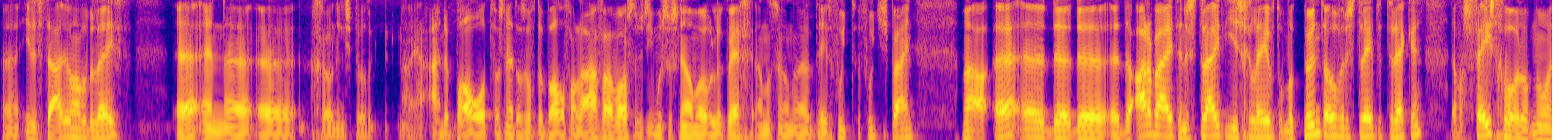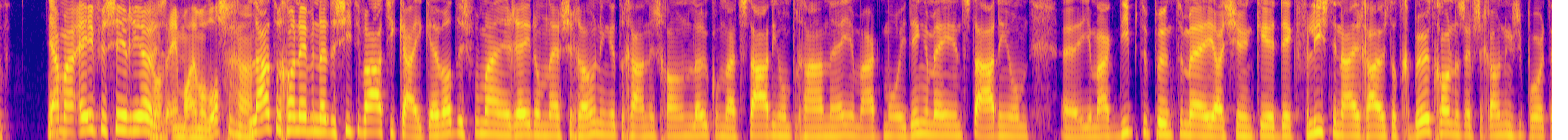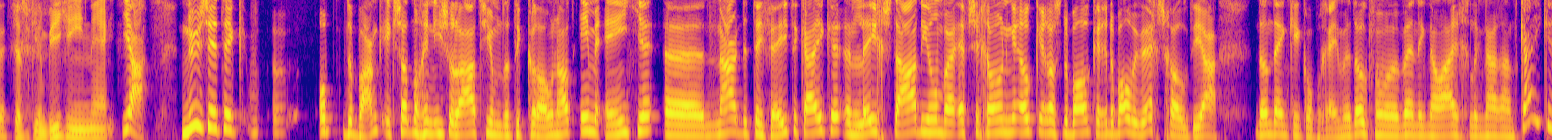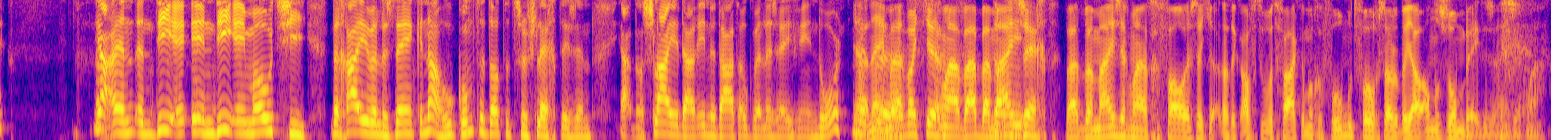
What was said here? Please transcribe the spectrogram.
eh, in het stadion hadden beleefd. Hè, en eh, eh, Groningen speelde nou ja, aan de bal. Het was net alsof de bal van lava was. Dus die moest zo snel mogelijk weg. Anders dan eh, deden voet, voetjes pijn. Maar eh, eh, de, de, de arbeid en de strijd die is geleverd om dat punt over de streep te trekken. Dat was feest geworden op Noord. Ja, maar even Dat serieus. was eenmaal helemaal losgegaan. Laten we gewoon even naar de situatie kijken. hè. Wat is voor mij een reden om naar FC Groningen te gaan? Is gewoon leuk om naar het stadion te gaan. Hè? Je maakt mooie dingen mee in het stadion. Eh, je maakt dieptepunten mee als je een keer dik verliest in eigen huis. Dat gebeurt gewoon als FC Groningen supporter. Just een keer een biertje in je nek. Ja, nu zit ik eh, op de bank. Ik zat nog in isolatie omdat ik corona had. In mijn eentje eh, naar de tv te kijken. Een leeg stadion waar FC Groningen elke keer als de bal kreeg de bal weer weggeschoten. Ja, dan denk ik op een gegeven moment ook van waar ben ik nou eigenlijk naar aan het kijken? Ja, en, en die, in die emotie, dan ga je wel eens denken, nou, hoe komt het dat het zo slecht is? En ja, dan sla je daar inderdaad ook wel eens even in door. Ja, met, nee, eh, maar, wat je zeg maar waar bij mij zegt. Waar bij mij zeg maar, het geval is dat, je, dat ik af en toe wat vaker mijn gevoel moet volgen, zou het bij jou andersom beter zijn, zeg maar.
